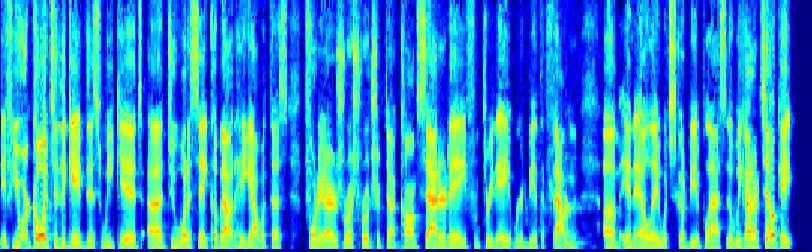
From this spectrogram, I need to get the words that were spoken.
if you are going to the game this weekend, uh, do want to say come out and hang out with us. 49ersrushroadtrip.com. Saturday from 3 to 8, we're going to be at the Fountain um, in LA, which is going to be a blast. And we got our tailgate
